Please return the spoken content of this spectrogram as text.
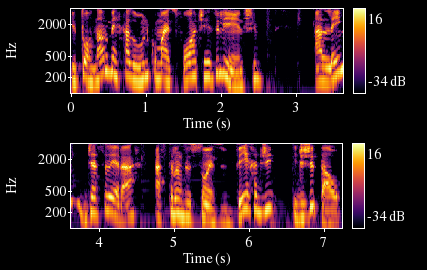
e tornar o mercado único mais forte e resiliente, além de acelerar as transições verde e digital.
